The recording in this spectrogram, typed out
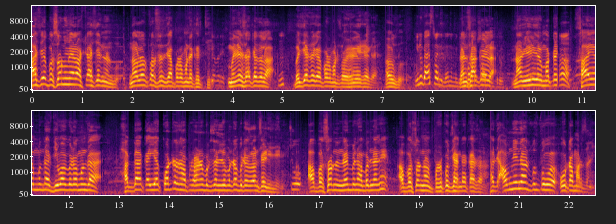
ಆಸೆ ಬಸವನ ಮೇಲೆ ಅಷ್ಟು ಆಸೆ ನಂದು ನಲ್ವತ್ತು ವರ್ಷದ ವ್ಯಾಪಾರ ಮಾಡಕತ್ತಿ ಮನೆ ಸಾಕದಲ್ಲ ಬಜೆಟ್ದಾಗ ವ್ಯಾಪಾರ ಮಾಡ್ತಾವೆ ಹೇರಿಯಾಗ ಹೌದು. ಇನ್ನು ಬೇಸರ ಆಗಿಲ್ಲ ನಿಮಗೆ? ಸಾಕಲ್ಲ ಸಾಕಿಲ್ಲ ನಾನು ಹೇಳಿದ್ರೆ ಮಕ್ಕಳು ಸಾಯ ಮುಂದೆ ಜೀವ ಬಿಡೋ ಮುಂದೆ ಹಗ್ಗ ಕೈಯ ಕೊಟ್ಟರೆ ನಾವು ಪ್ರಾಣ ಬಿಡ್ದಲ್ಲಿ ಮಟ್ಟ ಬಿಡಲ್ಲ ಅಂತ ಹೇಳಿದ್ದೀನಿ. ಆ ಬಸವಣ್ಣ ನೆಂಬಿನ ನಾ ಬಂದಾನೆ ಆ ಬಸವಣ್ಣ ಪ್ರಕೃತಿ ಹಂಗೆ ಕಾದಾನ ಅದು ಅವನಿಂದ ತುತ್ತು ಊಟ ಮಾಡ್ತಾನೆ.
